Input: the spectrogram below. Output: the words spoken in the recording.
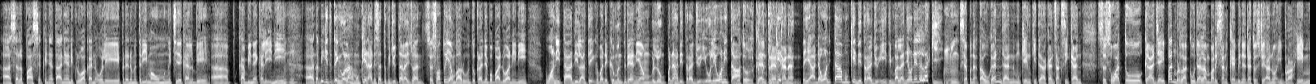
uh, selepas kenyataan yang dikeluarkan oleh Perdana Menteri mahu mengecilkan lebih uh, kabinet kali ini. Mm-hmm. Uh, tapi kita tengoklah mungkin ada satu kejutan lah Izzuan. Sesuatu yang baru untuk kerajaan perpaduan ini wanita dilantik kepada kementerian yang belum pernah diterajui oleh wanita. Betul, Dan Kementerian mungkin, Kanan. Ya, dan wanita mungkin diterajui timbalannya oleh lelaki. Mm-mm, siapa nak tahu kan? Dan mungkin kita akan saksikan sesuatu keajaiban berlaku dalam barisan kabinet Datuk Seri Anwar Ibrahim.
